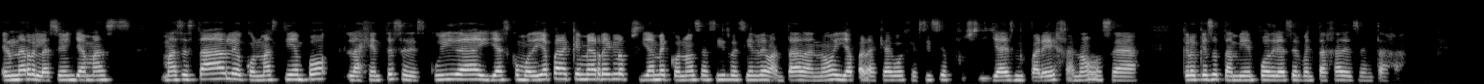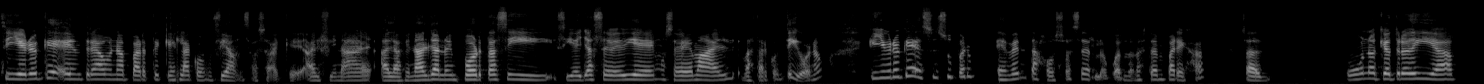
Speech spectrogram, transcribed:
en una relación ya más, más estable o con más tiempo, la gente se descuida y ya es como de ya para qué me arreglo, pues ya me conoce así recién levantada, ¿no? Y ya para qué hago ejercicio, pues ya es mi pareja, ¿no? O sea, creo que eso también podría ser ventaja, desventaja. Sí, yo creo que entra una parte que es la confianza, o sea, que al final, a la final ya no importa si, si ella se ve bien o se ve mal, va a estar contigo, ¿no? Que yo creo que eso es súper, es ventajoso hacerlo cuando uno está en pareja, o sea, uno que otro día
